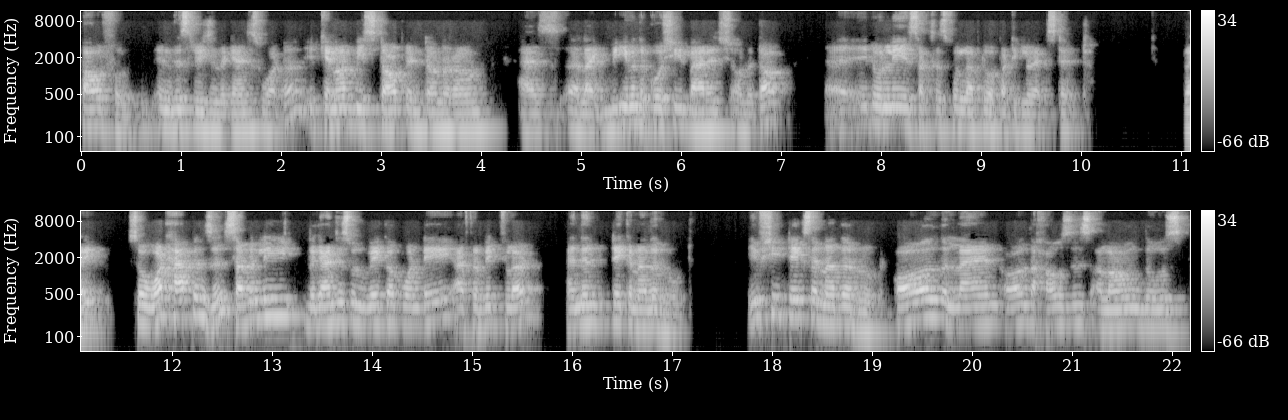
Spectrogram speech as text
powerful in this region, the Ganges water. It cannot be stopped and turned around as uh, like even the Koshi barrage on the top. Uh, it only is successful up to a particular extent, right? So what happens is suddenly the Ganges will wake up one day after a big flood and then take another route. If she takes another route, all the land, all the houses along those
